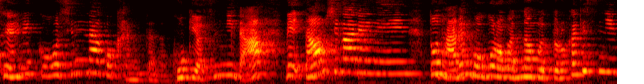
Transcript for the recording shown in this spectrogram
재밌고 신나고 간단한 곡이었습니다. 네, 다음 시간에는 또 다른 곡으로 만나보도록 하겠습니다.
